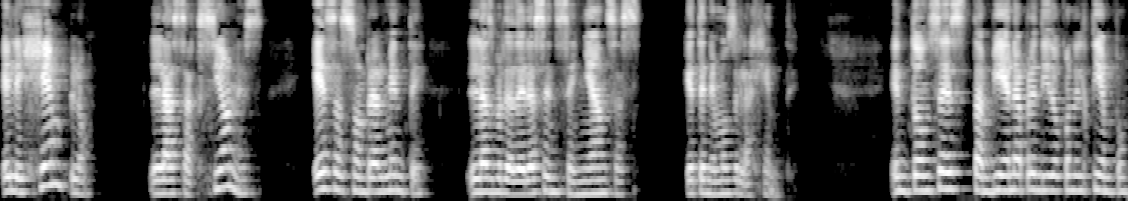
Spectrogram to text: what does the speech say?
El ejemplo, las acciones, esas son realmente las verdaderas enseñanzas que tenemos de la gente. Entonces, también he aprendido con el tiempo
